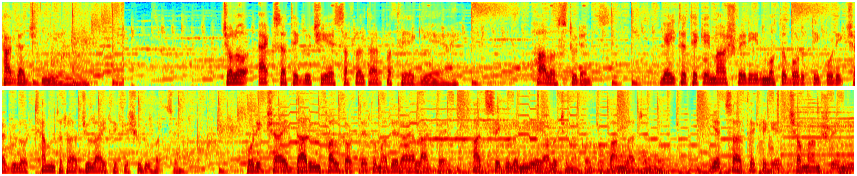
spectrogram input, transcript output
কাগজ নিয়ে নাও। চলো একসাথে গুছিয়ে সফলতার পথে এগিয়ে আয়। হ্যালো স্টুডেন্টস এইটা থেকে মাস শ্রেণির মতবর্তী পরীক্ষাগুলো ঠামঠাটা জুলাই থেকে শুরু হচ্ছে। পরীক্ষায় দারুণ ফল করতে তোমাদের আয়া লাগবে। আজ সেগুলো নিয়ে আলোচনা করব বাংলার জন্য। ইয়েৎসা থেকে ছমাম শ্রেণির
